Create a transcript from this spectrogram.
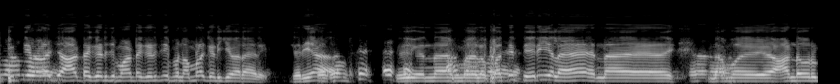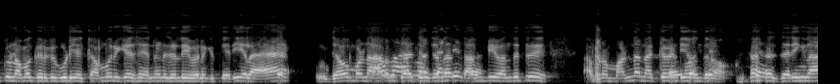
சுத்தி. வளைச்சு ஆட்டை கடிச்சு மாட்டை கடிச்சு இப்ப நம்மள கடிக்க வராரு. சரியா? நம்மள ஆமா. பத்தி தெரியல. நம்ம ஆண்டவருக்கும் நமக்கு இருக்கக்கூடிய கம்யூனிகேஷன் என்னன்னு சொல்லி இவனுக்கு தெரியல. ஜெபம் பண்ண ஆரம்பிச்சாச்சுன்னு சொன்னா. தம்பி வந்துட்டு அப்புறம் மண்ணை நக்க வேண்டி வந்துரும். சரிங்களா.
